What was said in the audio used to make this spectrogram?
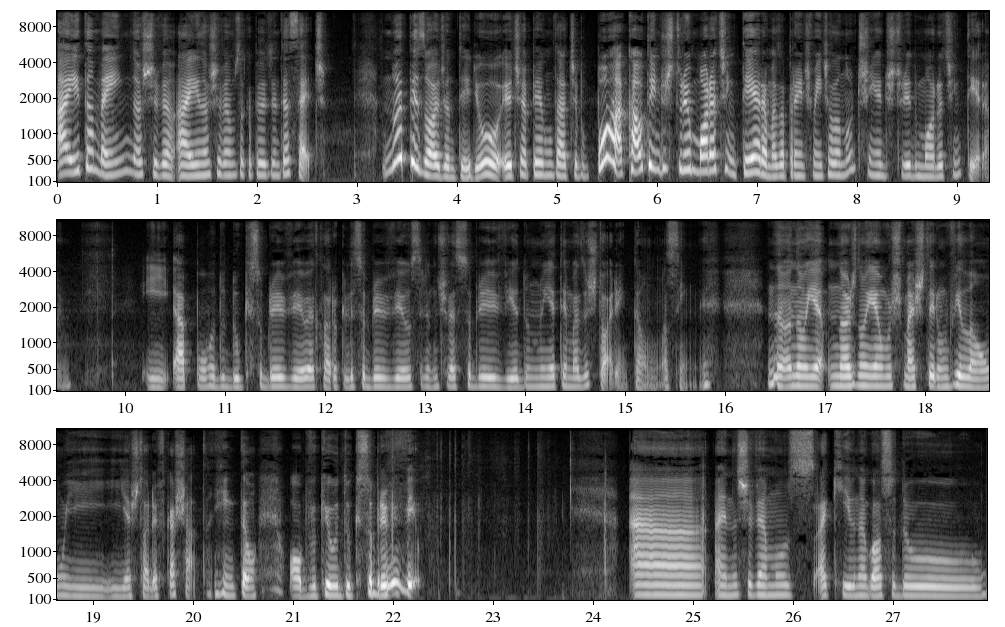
Aí também nós tivemos, aí nós tivemos o capítulo 87. No episódio anterior, eu tinha perguntado, tipo, porra, a Cal tem destruído Morat inteira, mas aparentemente ela não tinha destruído Morat inteira. E a porra do Duque sobreviveu. É claro que ele sobreviveu. Se ele não tivesse sobrevivido, não ia ter mais história. Então, assim, não, não ia, nós não íamos mais ter um vilão e, e a história ia ficar chata. Então, óbvio que o Duque sobreviveu. Ah, aí nós tivemos aqui o negócio do.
